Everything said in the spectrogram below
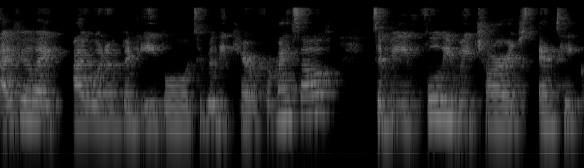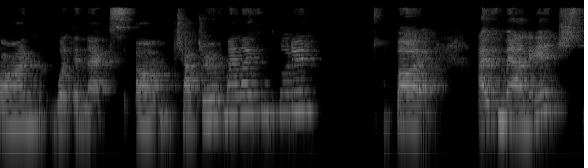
I feel like I would have been able to really care for myself to be fully recharged and take on what the next um, chapter of my life included. But I've managed.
